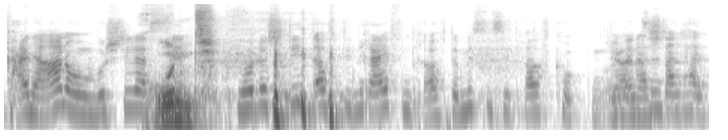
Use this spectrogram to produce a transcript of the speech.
keine Ahnung, wo steht das Rund. denn? Ja, das steht auf den Reifen drauf, da müssen Sie drauf gucken. Und, Ja, dann und da sind- stand halt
